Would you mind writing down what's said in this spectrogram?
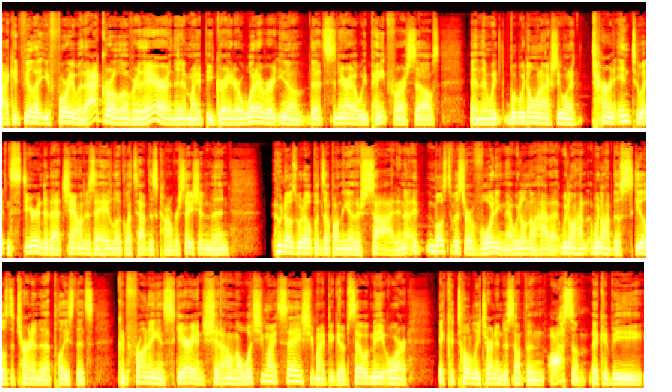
I could feel that euphoria with that girl over there, and then it might be great or whatever, you know, that scenario we paint for ourselves. And then we but we don't want to actually want to turn into it and steer into that challenge and say, hey, look, let's have this conversation. And then who knows what opens up on the other side? And I, most of us are avoiding that. We don't know how to. We don't have. We don't have those skills to turn into that place that's confronting and scary and shit. I don't know what she might say. She might be get upset with me, or it could totally turn into something awesome. It could be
